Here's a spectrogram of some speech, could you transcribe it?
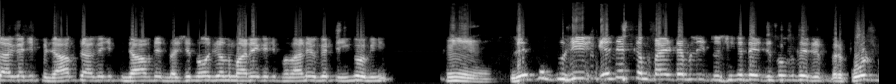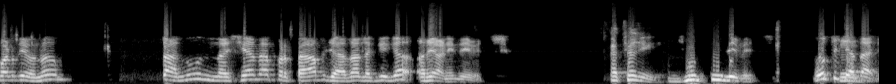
ਜਾ ਗਿਆ ਜੀ ਪੰਜਾਬ ਜਾ ਗਿਆ ਜੀ ਪੰਜਾਬ ਦੇ ਨਸ਼ੇ ਨੌਜਵਾਨ ਮਾਰੇ ਗਏ ਜੀ ਫਲਾਣੇ ਹੋ ਗਏ ਠੀਕ ਹੋ ਗਈ। ਹੂੰ। ਲੇਕਿਨ ਤੁਸੀਂ ਇਹਦੇ ਕੰਪੈਰੀਟਿਵਲੀ ਤੁਸੀਂ ਕਿਤੇ ਜਦੋਂ ਕਿਤੇ ਰਿਪੋਰਟ ਪੜ੍ਹਦੇ ਹੋ ਨਾ ਤੁਹਾਨੂੰ ਨਸ਼ਿਆਂ ਦਾ ਪ੍ਰਤਾਪ ਜ਼ਿਆਦਾ ਲੱਗੇਗਾ ਹਰਿਆਣੇ ਦੇ ਵਿੱਚ। ਅੱਛਾ ਜੀ। ਯੂਪੀ ਦੇ ਵਿੱਚ। ਉੱਥੇ। ਜ਼ਿਆਦਾ ਹੈ।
